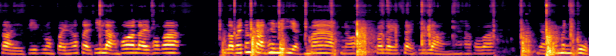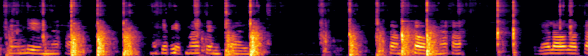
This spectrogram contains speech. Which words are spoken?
ใส่พริกลงไปเนาะใส่ที่หลังเพราะอะไรเพราะว่าเราไม่ต้องการให้ละเอียดมากเนาะก็เลยใส่ที่หลังนะคะ เพราะว่าอยากให้มันบุกแค่นั้นเองนะคะ มันจะเผ็ดมากเกินไปตามต่อนะคะ แล้วเราเราต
